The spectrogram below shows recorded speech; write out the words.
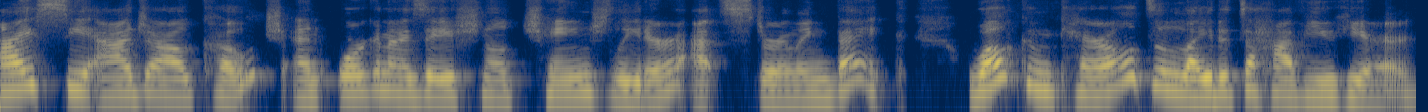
IC Agile Coach and Organizational Change Leader at Sterling Bank. Welcome, Carol. Delighted to have you here.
